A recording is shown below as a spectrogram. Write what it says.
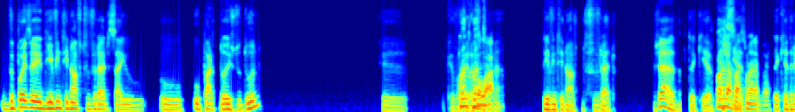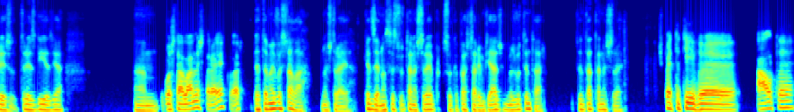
Depois, aí, dia 29 de fevereiro, sai o, o, o parte 2 do Dune. Que, que eu vou Quando, quando? cinema. Dia 29 de fevereiro. Já daqui a, É Quase já para a daqui a, semana, daqui a 13, 13 dias. Já. Um, vou estar lá na estreia, claro. eu também vou estar lá na estreia. Quer dizer, não sei se vou estar na estreia porque sou capaz de estar em viagem, mas vou tentar. Vou tentar estar na estreia. Expectativa alta,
